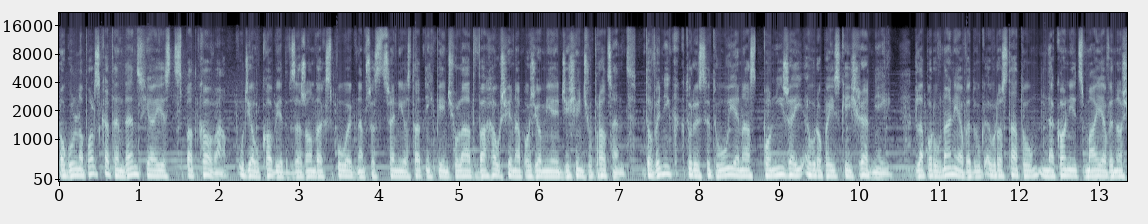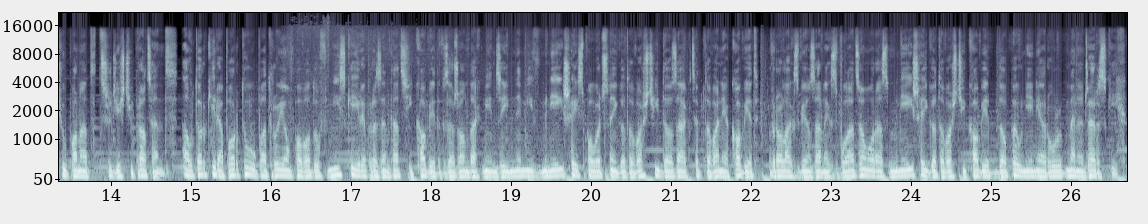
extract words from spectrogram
Ogólnopolska tendencja jest spadkowa. Udział kobiet w zarządach spółek na przestrzeni ostatnich pięciu lat wahał się na poziomie 10%. To wynik, który sytuuje nas poniżej europejskiej średniej. Dla porównania, według Eurostatu na koniec maja wynosił ponad 30%. Autorki raportu upatrują powodów niskiej reprezentacji kobiet w zarządach m.in. w mniejszej społecznej gotowości do zaakceptowania kobiet w rolach związanych z władzą oraz mniejszej gotowości kobiet do pełnienia ról menedżerskich.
